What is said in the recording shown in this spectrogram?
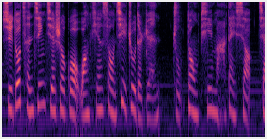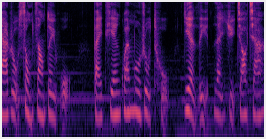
许多曾经接受过王天颂祭祝的人，主动披麻戴孝加入送葬队伍。白天棺木入土，夜里雷雨交加，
